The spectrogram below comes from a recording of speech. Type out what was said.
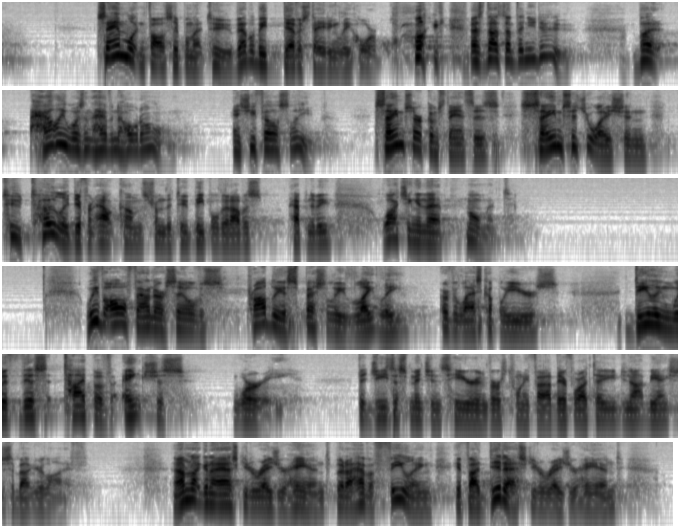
Sam wouldn't fall asleep on that tube. That would be devastatingly horrible. like, that's not something you do. But Hallie wasn't having to hold on, and she fell asleep. Same circumstances, same situation, two totally different outcomes from the two people that I was happened to be watching in that moment. We've all found ourselves, probably especially lately, over the last couple of years, dealing with this type of anxious worry that Jesus mentions here in verse 25. Therefore, I tell you, do not be anxious about your life. And I'm not going to ask you to raise your hand, but I have a feeling if I did ask you to raise your hand,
